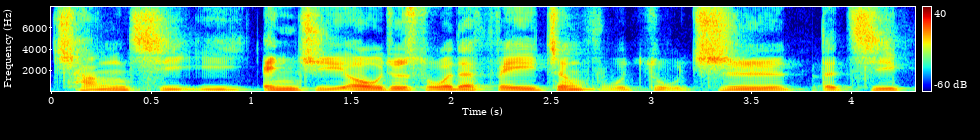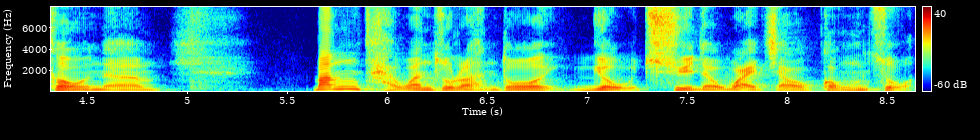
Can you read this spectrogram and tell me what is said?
长期以 NGO，就是所谓的非政府组织的机构呢，帮台湾做了很多有趣的外交工作。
